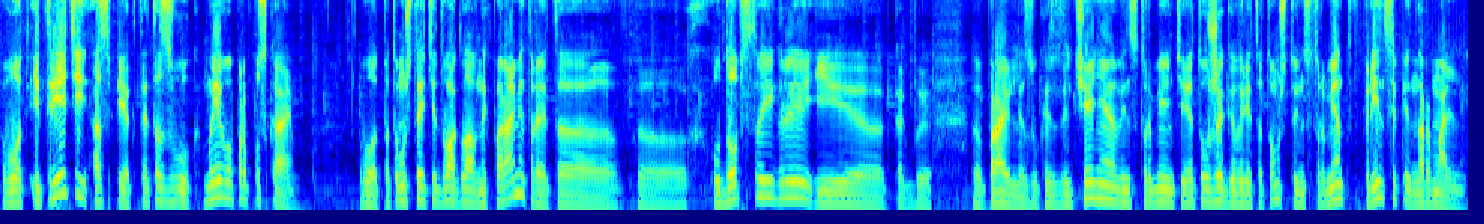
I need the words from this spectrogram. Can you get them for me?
Вот. И третий аспект это звук. Мы его пропускаем. Вот, потому что эти два главных параметра это э, удобство игры и э, как бы э, правильное звукоизвлечение в инструменте. Это уже говорит о том, что инструмент в принципе нормальный,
